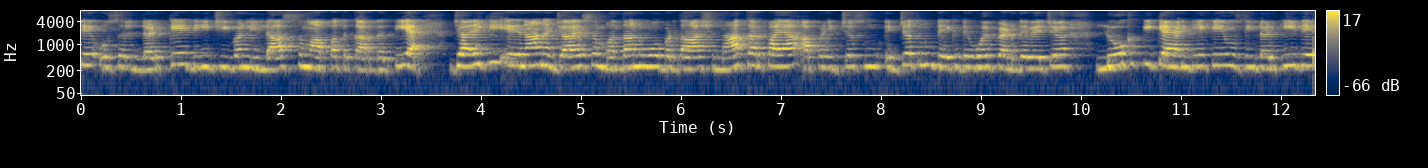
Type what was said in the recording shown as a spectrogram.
ਤੇ ਉਸ ਲੜਕੇ ਦੀ ਜੀਵਨ ਲੀਲਾ ਸਮਾਪਤ ਕਰ ਦਿੱਤੀ ਹੈ ਜਾਨੀ ਕਿ ਇਹਨਾਂ ਨਜਾਇਜ਼ ਸੰਬੰਧਾਂ ਨੂੰ ਉਹ ਬਰਦਾਸ਼ਤ ਨਾ ਕਰ ਪਾਇਆ। ਆਪਣੀ ਇੱਜ਼ਤ ਨੂੰ ਇੱਜ਼ਤ ਨੂੰ ਦੇਖਦੇ ਹੋਏ ਪਿੰਡ ਦੇ ਵਿੱਚ ਲੋਕ ਕੀ ਕਹਿਣਗੇ ਕਿ ਉਸ ਦੀ ਲੜਕੀ ਦੇ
